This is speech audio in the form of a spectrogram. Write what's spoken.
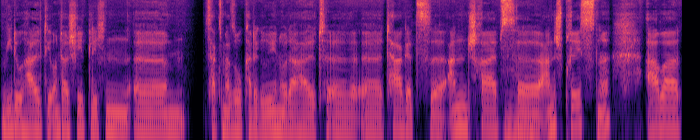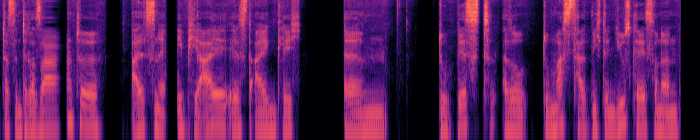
wie du halt die unterschiedlichen ähm, sag's mal so, Kategorien oder halt äh, äh, Targets äh, anschreibst, mhm. äh, ansprichst. Ne? Aber das Interessante als eine API ist eigentlich, ähm, du bist, also du machst halt nicht den Use Case, sondern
